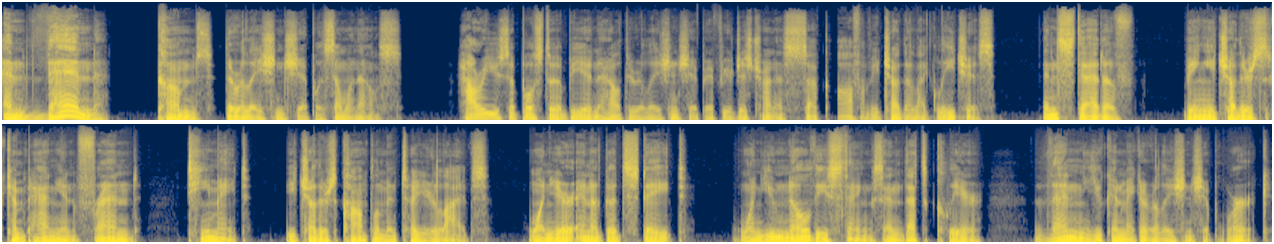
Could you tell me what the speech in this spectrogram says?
And then comes the relationship with someone else. How are you supposed to be in a healthy relationship if you're just trying to suck off of each other like leeches instead of being each other's companion, friend, teammate, each other's complement to your lives? When you're in a good state, when you know these things and that's clear, then you can make a relationship work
